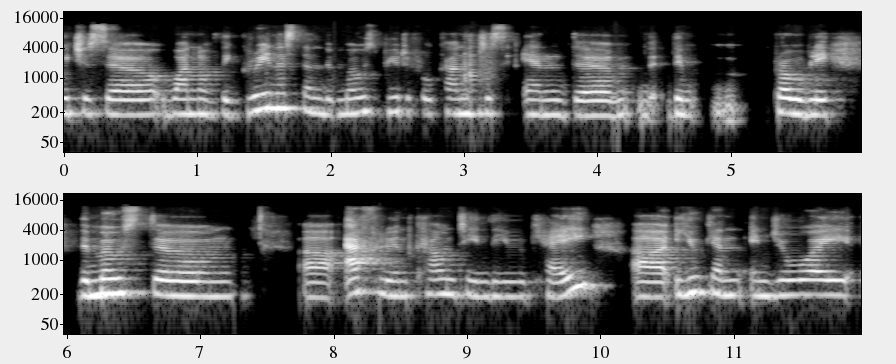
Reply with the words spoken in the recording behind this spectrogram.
which is uh, one of the greenest and the most beautiful counties and um, the, the, probably the most um, uh, affluent county in the UK, uh, you can enjoy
